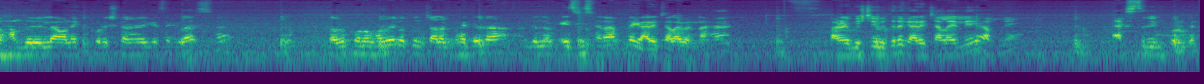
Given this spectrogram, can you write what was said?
আলহামদুলিল্লাহ অনেক পরিষ্কার হয়ে গেছে গ্লাস হ্যাঁ? তবে কোনোভাবে নতুন চালক ভাইদেরা যেন এসি ছাড়া আপনি গাড়ি চালাবেন না হ্যাঁ? কারণ বৃষ্টির ভিতরে গাড়ি চালাইলে আপনি অ্যাক্সিডেন্ট করবেন।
